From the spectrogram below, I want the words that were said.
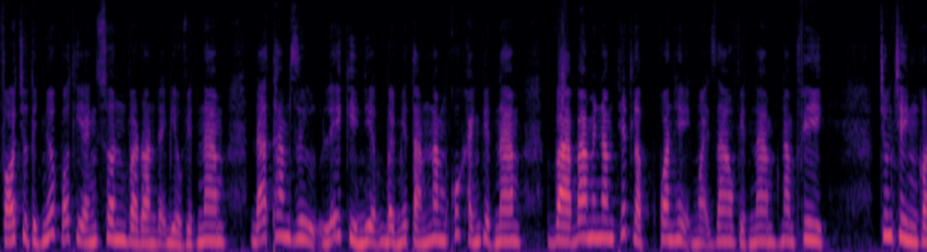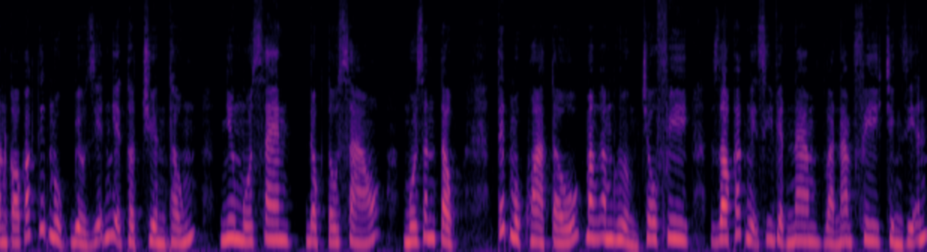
Phó Chủ tịch nước Võ Thị Ánh Xuân và đoàn đại biểu Việt Nam đã tham dự lễ kỷ niệm 78 năm Quốc khánh Việt Nam và 30 năm thiết lập quan hệ ngoại giao Việt Nam Nam Phi. Chương trình còn có các tiết mục biểu diễn nghệ thuật truyền thống như múa sen, độc tấu sáo, múa dân tộc, tiết mục hòa tấu mang âm hưởng châu Phi do các nghệ sĩ Việt Nam và Nam Phi trình diễn.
